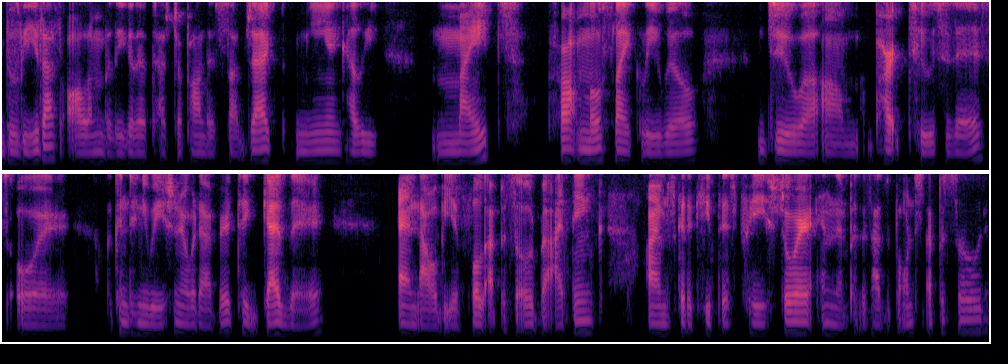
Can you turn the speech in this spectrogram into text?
believe that's all I'm really gonna touch upon this subject. Me and Kelly might most likely will do a um part two to this or a continuation or whatever together and that will be a full episode but i think i'm just gonna keep this pretty short and then put this as a bonus episode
